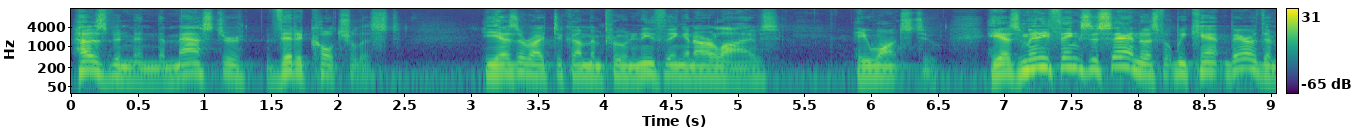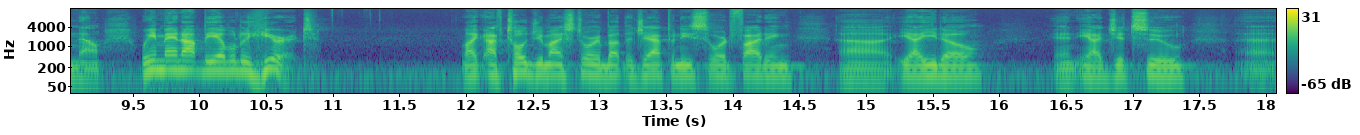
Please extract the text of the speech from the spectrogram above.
husbandman, the master viticulturalist. He has a right to come and prune anything in our lives he wants to. He has many things to say unto us, but we can't bear them now. We may not be able to hear it. Like I've told you my story about the Japanese sword fighting, uh, Iaido and Iaijutsu. Uh,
